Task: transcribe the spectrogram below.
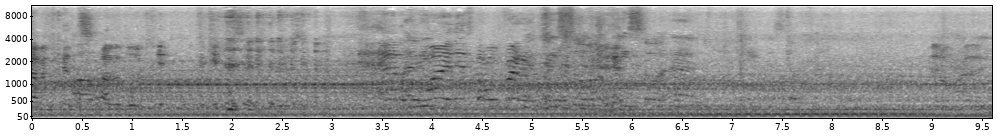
shoving kids overboard to get, to get this in. Out of the way, there's dolphins! We saw, we saw, um, this dolphin. Middle road.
